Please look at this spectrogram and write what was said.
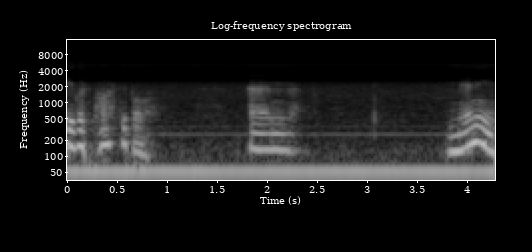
it was possible. And many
